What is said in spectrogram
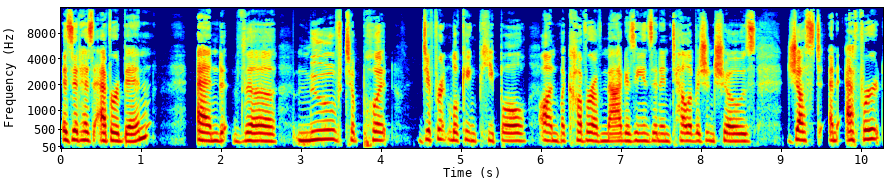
as it has ever been? And the move to put different looking people on the cover of magazines and in television shows just an effort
